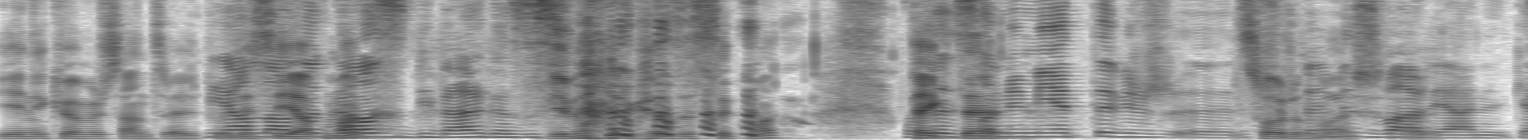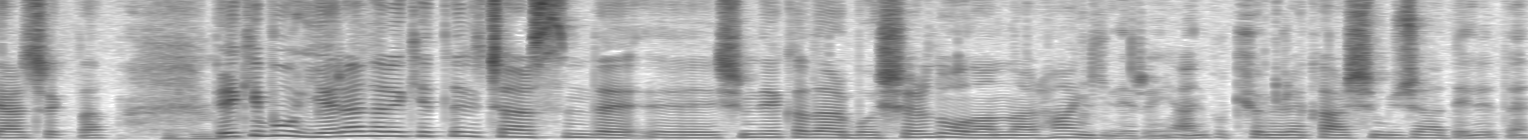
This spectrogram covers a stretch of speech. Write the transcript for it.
yeni kömür santrali bir projesi yapmak. Bir yandan da gaz, biber gazı Biber gazı sıkmak. pek de samimiyette bir e, sorun var, var evet. yani gerçekten. Hı hı. Peki bu yerel hareketler içerisinde e, şimdiye kadar başarılı olanlar hangileri? Yani bu kömüre karşı mücadelede.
